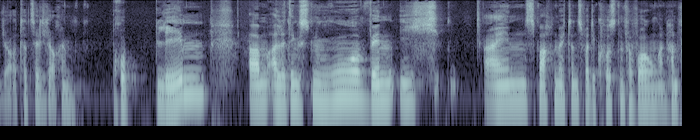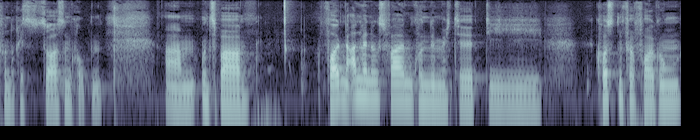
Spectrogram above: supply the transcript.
ja, tatsächlich auch ein Problem. Ähm, allerdings nur, wenn ich eins machen möchte, und zwar die Kostenverfolgung anhand von Ressourcengruppen. Ähm, und zwar folgende Anwendungsfall. Ein Kunde möchte die Kostenverfolgung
